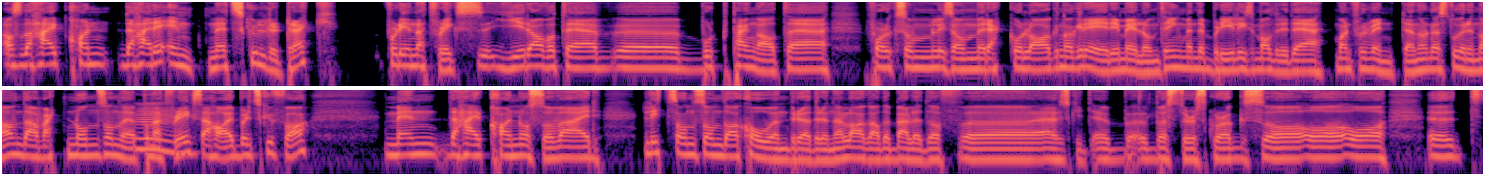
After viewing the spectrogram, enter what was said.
altså, det her, kan, det her er enten et skuldertrekk, fordi Netflix gir av og til uh, bort penger til folk som liksom rekker å lage noe greier imellom ting, men det blir liksom aldri det man forventer når det er store navn. Det har vært noen sånne på Netflix, jeg har blitt skuffa. Men det her kan også være litt sånn som da Cohen-brødrene laga The Ballad of uh, jeg husker ikke, uh, Buster Scruggs, og, og, og uh,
